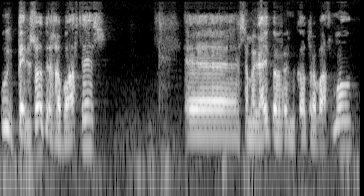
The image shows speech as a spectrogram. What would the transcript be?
που οι περισσότερες από αυτές ε, σε μεγαλύτερο ή μικρότερο βαθμό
